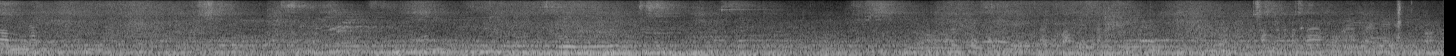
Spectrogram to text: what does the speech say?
ต้องเห็นคนหน้าคนหน้าไปไม่เห็นก่อน เป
